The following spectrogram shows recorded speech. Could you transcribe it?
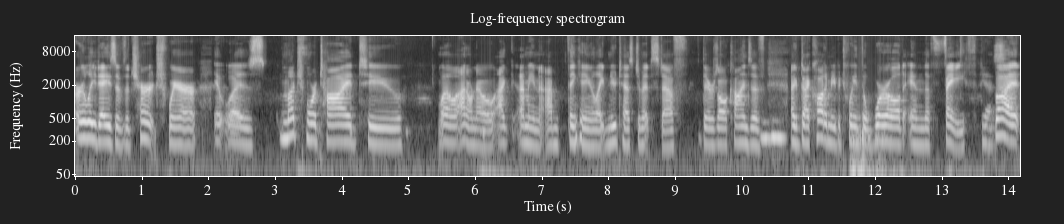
early days of the church where it was much more tied to, well, I don't know. I, I mean, I'm thinking like New Testament stuff. There's all kinds of a dichotomy between the world and the faith. Yes. But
